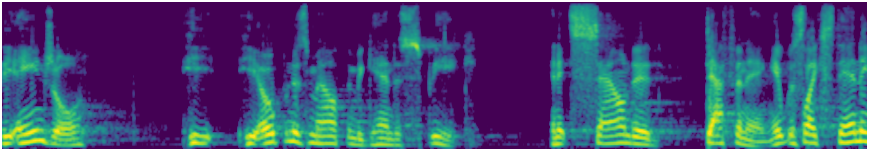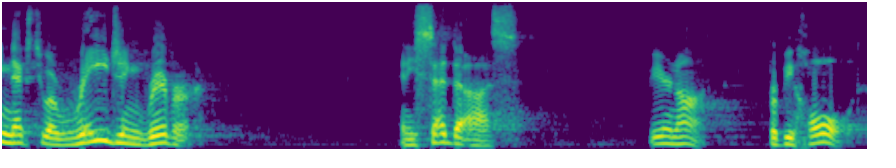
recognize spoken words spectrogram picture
the angel, he, he opened his mouth and began to speak. And it sounded deafening. It was like standing next to a raging river. And he said to us, Fear not, for behold,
